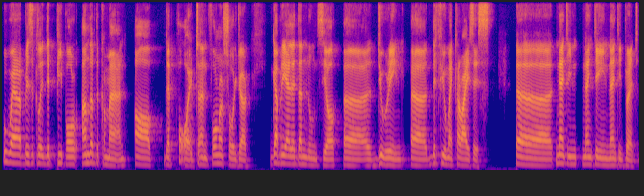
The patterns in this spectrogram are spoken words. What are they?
who were basically the people under the command of the poet and former soldier Gabriele D'Annunzio uh, during uh, the Fiume crisis, uh, 1919, 1920.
